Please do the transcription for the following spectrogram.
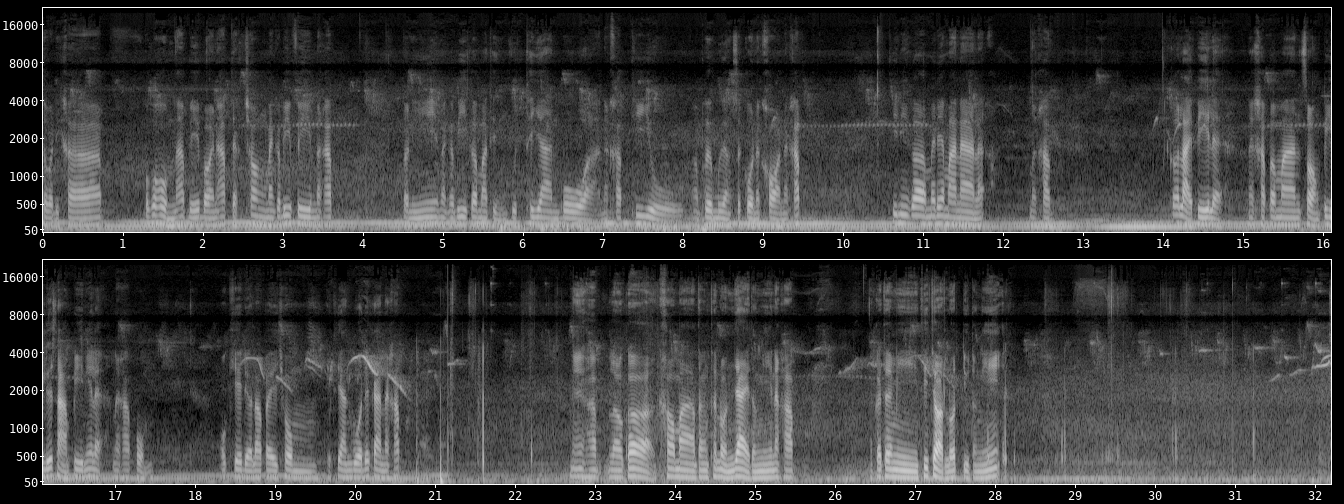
สวัสดีครับพบกับผมนะครับเบย์บอยนะครับ จากช่องแมงกะบี้ฟิล์มนะครับ ตอนนี้แมงกะบี้ก็มาถึงอุทยานบัวนะครับ ที่อยู่อำเภอเมืองสกลนครนะครับ ที่นี่ก็ไม่ได้มานานแล้วนะครับ ก็หลายปีแหละนะครับ ประมาณ 2 ปีหรือ 3 ปีนี่แหละนะครับ ผม โอเค เดี๋ยวเราไปชมอุทยานบัวด้วยกันนะครับ นี่ครับ เราก็เข้ามาทางถนนใหญ่ตรงนี้นะครับ แล้วก็จะมีที่จอดรถอยู่ตรงนี้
